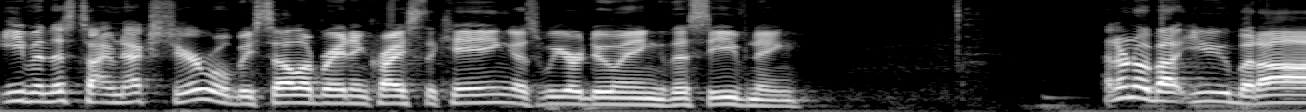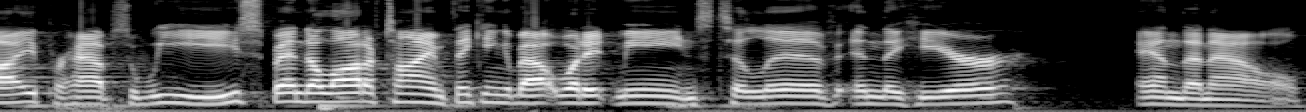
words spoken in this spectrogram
even this time next year, we'll be celebrating Christ the King as we are doing this evening. I don't know about you, but I, perhaps we, spend a lot of time thinking about what it means to live in the here and the now.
